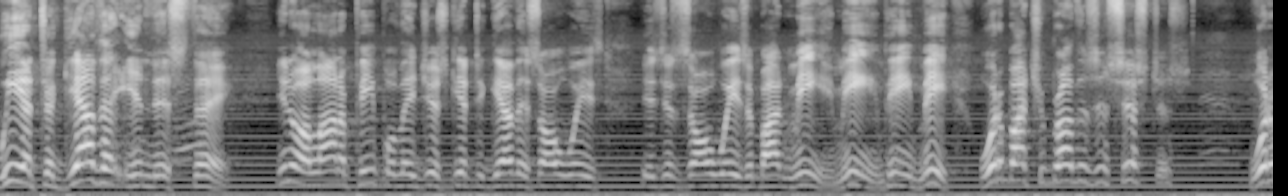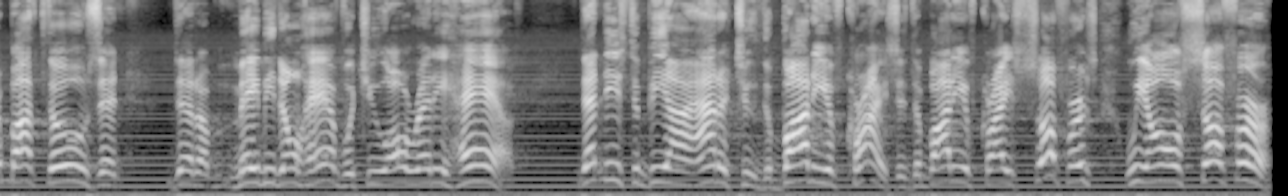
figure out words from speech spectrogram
We are together in this thing. You know, a lot of people, they just get together. It's always, it's just always about me, me, me, me. What about your brothers and sisters? What about those that, that maybe don't have what you already have? That needs to be our attitude. The body of Christ. If the body of Christ suffers, we all suffer.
